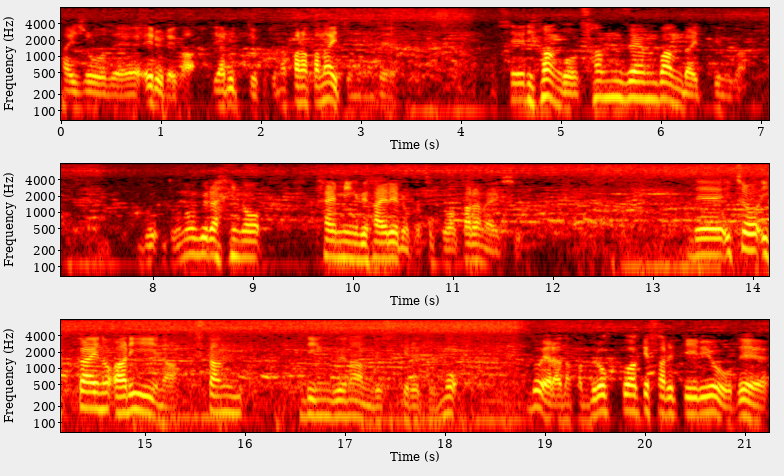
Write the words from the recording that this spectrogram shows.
会場でエルレがやるっていうことなかなかないと思うので、整理番号3000番台っていうのが、ど、どのぐらいのタイミングで入れるのかちょっとわからないし。で、一応1階のアリーナ、スタンディングなんですけれども、どうやらなんかブロック分けされているようで、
